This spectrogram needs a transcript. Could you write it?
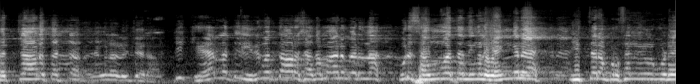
തെറ്റാണ് തെറ്റാണ്. ഞങ്ങൾ എഴുതി തരാം. ഈ കേരളത്തിൽ ഇരുപത്തി ആറ് ശതമാനം വരുന്ന ഒരു സമൂഹത്തെ നിങ്ങൾ എങ്ങനെ ഇത്തരം പ്രസംഗങ്ങളിലൂടെ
